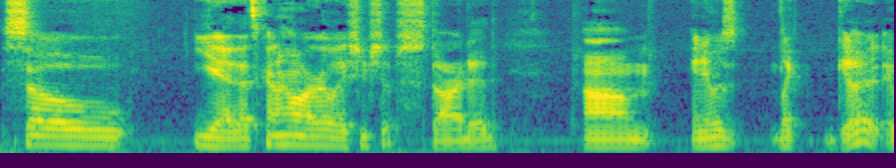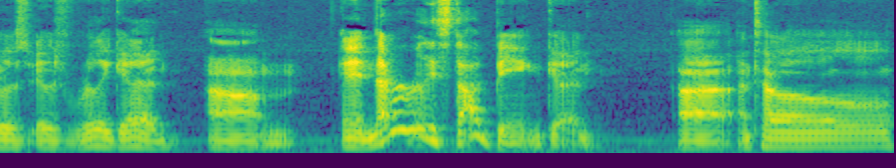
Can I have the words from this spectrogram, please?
so yeah, that's kind of how our relationship started, um, and it was like good. It was it was really good, um, and it never really stopped being good uh, until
